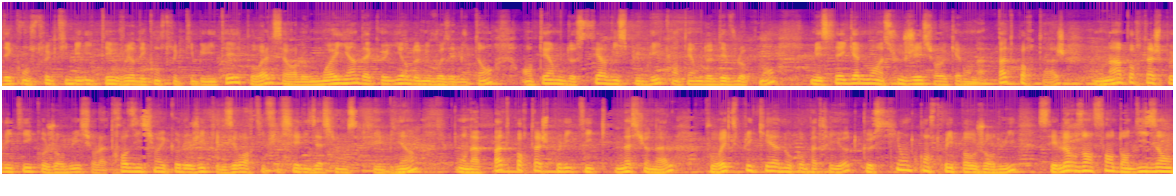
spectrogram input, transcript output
des constructibilités, ouvrir des constructibilités, pour elles, c'est avoir le moyen d'accueillir de nouveaux habitants en termes de services publics, en termes de développement. Mais c'est également un sujet sur lequel on n'a pas de portage. On a un portage politique aujourd'hui sur la transition écologique et le zéro artificialisation, ce qui est bien. On n'a pas de portage politique national pour expliquer à nos compatriotes que si on ne construit pas aujourd'hui, c'est leurs enfants dans 10 ans,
